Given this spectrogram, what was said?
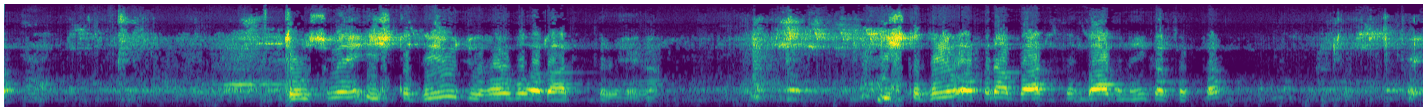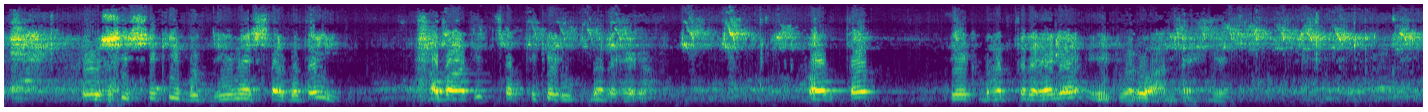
तो उसमें इष्ट देव जो है वो अबाधित रहेगा इष्ट देव अपना बात बात नहीं कर सकता। वो तो शिष्य की बुद्धि में सर्वदा ही अबाधित सत्य के रूप में रहेगा। और तब एक भक्त रहेगा, एक भगवान रहेंगे।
